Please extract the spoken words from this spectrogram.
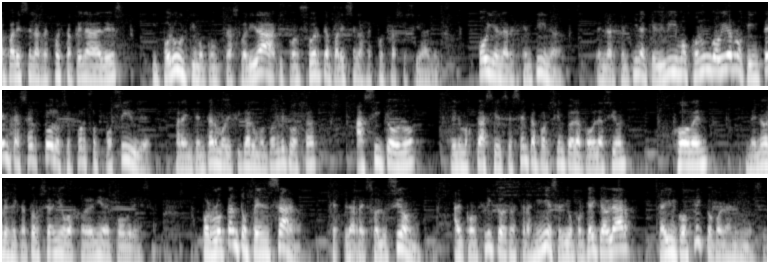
aparecen las respuestas penales y por último, con casualidad y con suerte, aparecen las respuestas sociales. Hoy en la Argentina, en la Argentina que vivimos, con un gobierno que intenta hacer todos los esfuerzos posibles para intentar modificar un montón de cosas, Así todo, tenemos casi el 60% de la población joven, menores de 14 años, bajo la línea de pobreza. Por lo tanto, pensar que la resolución al conflicto de nuestras niñeces, digo, porque hay que hablar que hay un conflicto con las niñeces,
